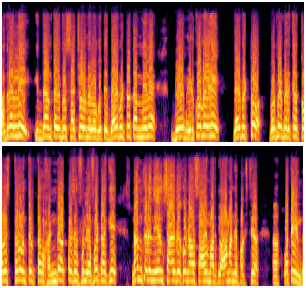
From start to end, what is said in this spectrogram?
ಅದರಲ್ಲಿ ಇದ್ದಂತ ಇಬ್ರು ಸಚಿವರ ಮೇಲೆ ಹೋಗುತ್ತೆ. ದಯವಿಟ್ಟು ತಮ್ಮ ಮೇಲೆ ಬ್ಲೇಮ್ ಇಟ್ಕೋಬೇಡಿ. ದಯವಿಟ್ಟು ಗೌರ್ಮೆಂಟ್ ಮೆಡಿಕಲ್ ಕಾಲೇಜ್ ತರು ಅಂತ ತಾವು ಹಂಡ್ರೆಡ್ ಪರ್ಸೆಂಟ್ ಫುಲ್ ಎಫರ್ಟ್ ಹಾಕಿ ನಮ್ ಕಡೆಯಿಂದ ಏನ್ ಸಹಾಯ ಬೇಕು ನಾವು ಸಹಾಯ ಮಾಡ್ತೀವಿ ಆಮಾನ್ಯ ಪಕ್ಷ ವತಿಯಿಂದ.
